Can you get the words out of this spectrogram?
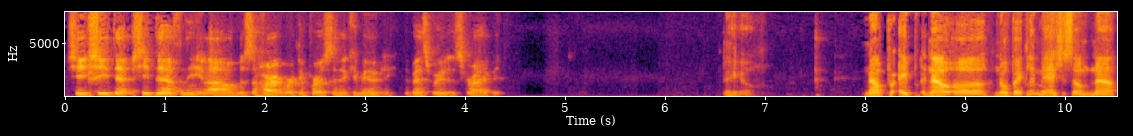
she she de- she definitely um, was a hardworking person in the community. The best way to describe it. Damn. Now, hey, now, uh, Novak, let me ask you something. Now,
